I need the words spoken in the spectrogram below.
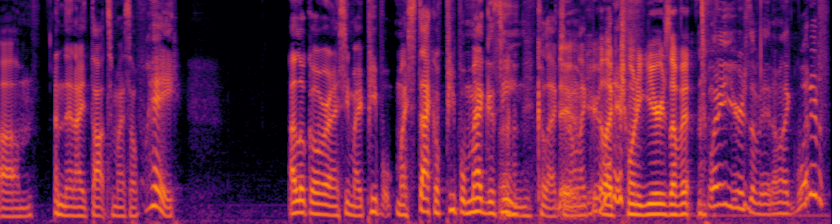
Um, and then I thought to myself, hey, I look over and I see my people, my stack of People magazine collection. I'm like, You're like if- 20 years of it. 20 years of it. I'm like, what if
